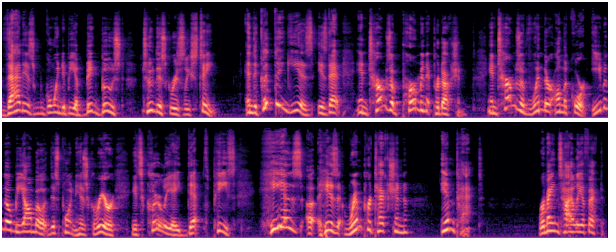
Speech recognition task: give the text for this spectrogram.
that is going to be a big boost to this Grizzlies team. And the good thing is, is that in terms of permanent production, in terms of when they're on the court, even though Biyombo at this point in his career is clearly a depth piece, his uh, his rim protection impact remains highly effective.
